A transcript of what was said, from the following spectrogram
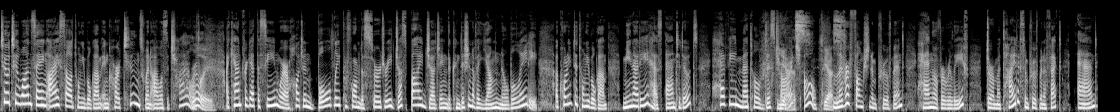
221 saying, I saw Donguibogam in cartoons when I was a child. Really? I can't forget the scene where Hojun boldly performed a surgery just by judging the condition of a young noble lady. According to Donguibogam, Minari has antidotes, heavy metal discharge, yes. oh, yes. liver function improvement, hangover relief, dermatitis improvement effect, and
